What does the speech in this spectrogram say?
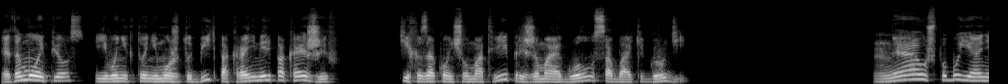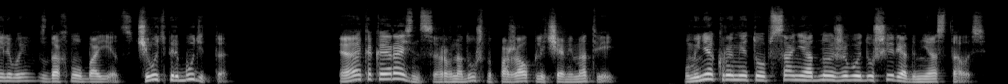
Это мой пес, и его никто не может убить, по крайней мере, пока я жив. Тихо закончил Матвей, прижимая голову собаки к груди. «Да уж, побуянили вы», — вздохнул боец. «Чего теперь будет-то?» «А какая разница?» — равнодушно пожал плечами Матвей. У меня, кроме этого пса, ни одной живой души рядом не осталось.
